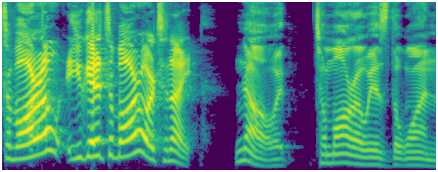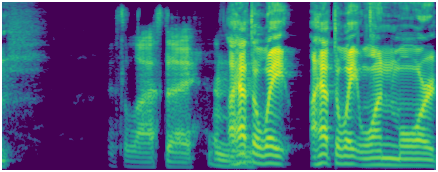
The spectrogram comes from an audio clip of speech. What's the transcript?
tomorrow? You get it tomorrow or tonight? No, it, tomorrow is the one. It's the last day. And I have to wait. I have to wait one more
